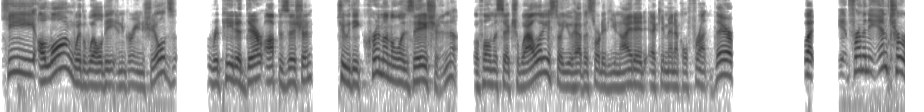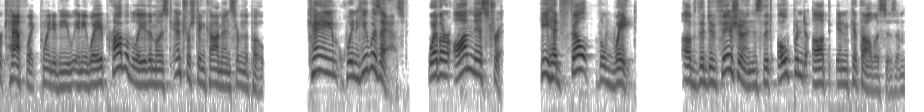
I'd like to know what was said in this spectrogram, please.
He, along with Welby and Greenshields, repeated their opposition to the criminalization of homosexuality. So you have a sort of united ecumenical front there from an inter Catholic point of view, anyway, probably the most interesting comments from the Pope came when he was asked whether on this trip he had felt the weight of the divisions that opened up in Catholicism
